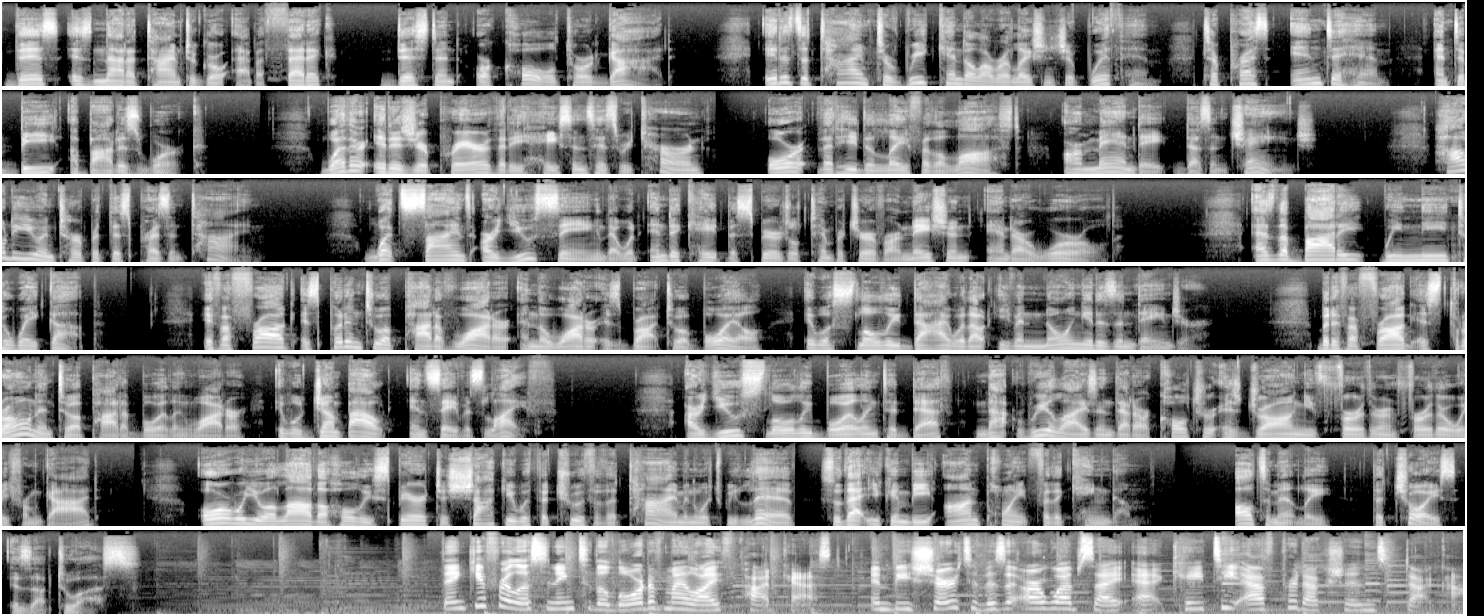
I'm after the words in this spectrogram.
This is not a time to grow apathetic, distant, or cold toward God. It is a time to rekindle our relationship with Him, to press into Him, and to be about His work. Whether it is your prayer that He hastens His return or that He delay for the lost, our mandate doesn't change. How do you interpret this present time? What signs are you seeing that would indicate the spiritual temperature of our nation and our world? As the body, we need to wake up. If a frog is put into a pot of water and the water is brought to a boil, it will slowly die without even knowing it is in danger. But if a frog is thrown into a pot of boiling water, it will jump out and save its life. Are you slowly boiling to death, not realizing that our culture is drawing you further and further away from God? Or will you allow the Holy Spirit to shock you with the truth of the time in which we live so that you can be on point for the kingdom? Ultimately, the choice is up to us. Thank you for listening to the Lord of My Life podcast, and be sure to visit our website at ktfproductions.com.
